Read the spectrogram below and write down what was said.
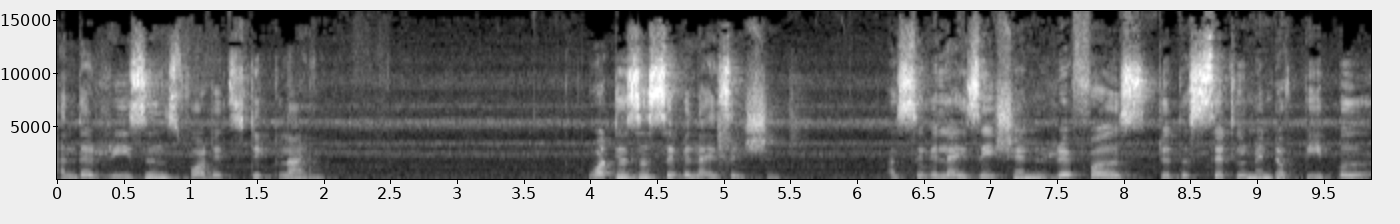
and the reasons for its decline. What is a civilization? A civilization refers to the settlement of people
